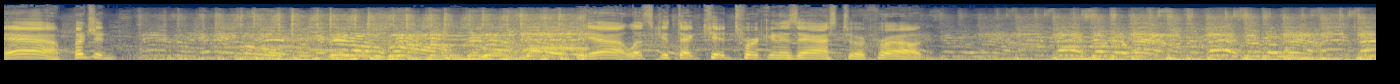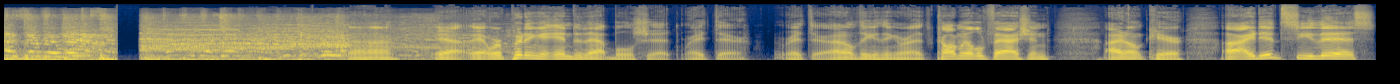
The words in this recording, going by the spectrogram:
Yeah, bunch of. Yeah, let's get that kid twerking his ass to a crowd. Uh huh. Yeah, yeah. We're putting an end to that bullshit right there. Right there. I don't think anything right. Call me old fashioned. I don't care. Uh, I did see this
